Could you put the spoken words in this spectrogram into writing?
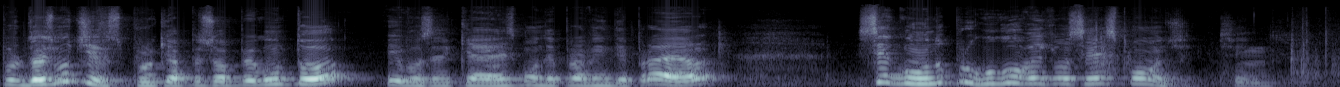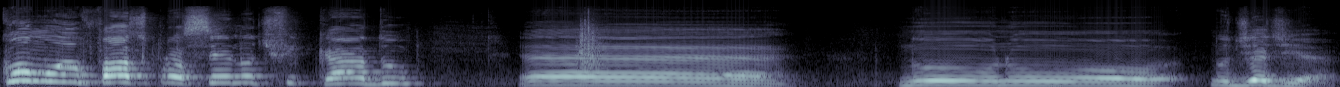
Por dois motivos. Porque a pessoa perguntou e você quer responder para vender para ela. Segundo, para o Google ver que você responde. Sim. Como eu faço para ser notificado é, no, no, no dia a dia?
